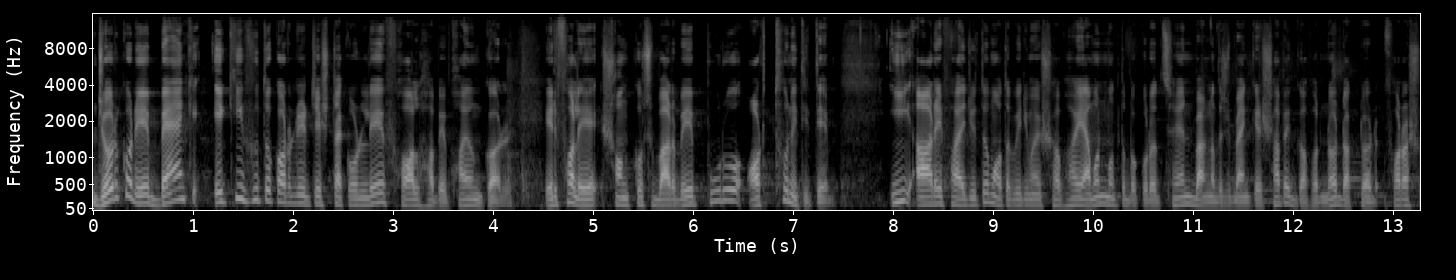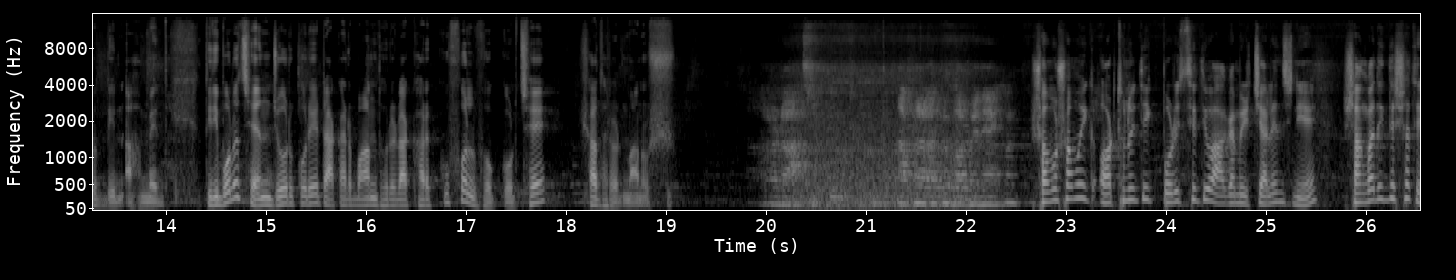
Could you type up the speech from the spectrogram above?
জোর করে ব্যাংক একীভূতকরণের চেষ্টা করলে ফল হবে ভয়ঙ্কর। এর ফলে সংকোচ বাড়বে পুরো অর্থনীতিতে। ইআরএফ আয়োজিত মতবিনিময় সভায় এমন মন্তব্য করেছেন বাংলাদেশ ব্যাংকের সাবেক গভর্নর ডক্টর ফরাসুদ্দিন আহমেদ। তিনি বলেছেন, জোর করে টাকার মান ধরে রাখার কুফল ভোগ করছে সাধারণ মানুষ। সমসাময়িক অর্থনৈতিক পরিস্থিতি ও আগামীর চ্যালেঞ্জ নিয়ে সাংবাদিকদের সাথে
